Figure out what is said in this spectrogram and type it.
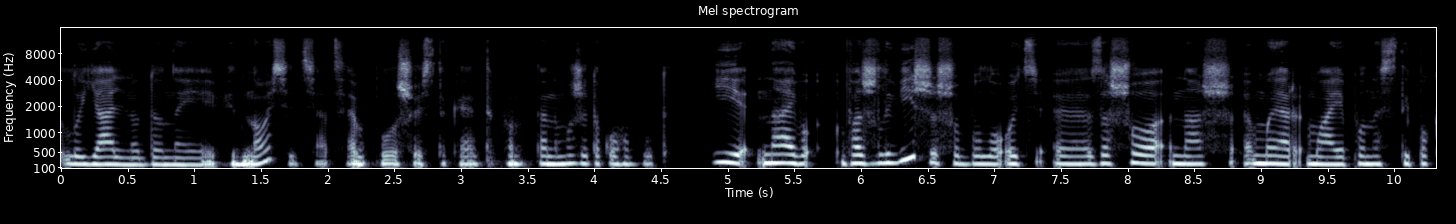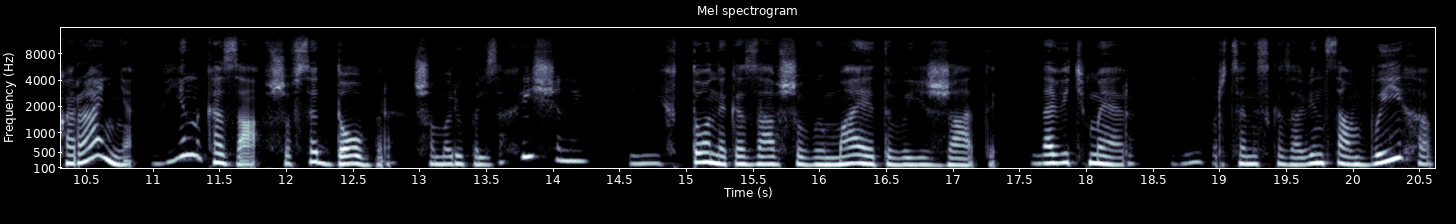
лояльно до неї відносяться, це було щось таке, типу, та не може такого бути. І найважливіше, що було, ось е, за що наш мер має понести покарання, він казав, що все добре, що Маріуполь захищений, і ніхто не казав, що ви маєте виїжджати. І навіть мер він про це не сказав. Він сам виїхав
